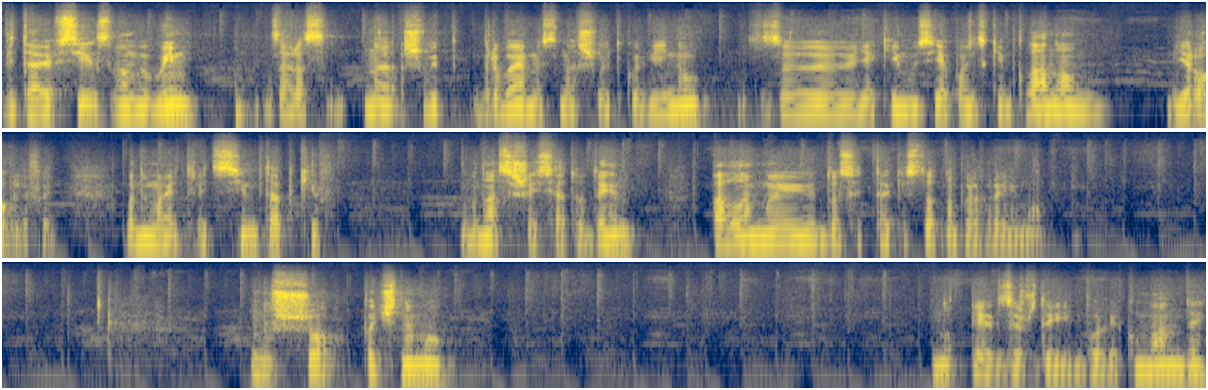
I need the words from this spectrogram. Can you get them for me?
Вітаю всіх, з вами Вим. Зараз на швид... вриваємось на швидку війну з якимось японським кланом Єрогліфи. Вони мають 37 тапків, в нас 61, але ми досить так істотно програємо. Ну що, почнемо. Ну, як завжди, імбові команди.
